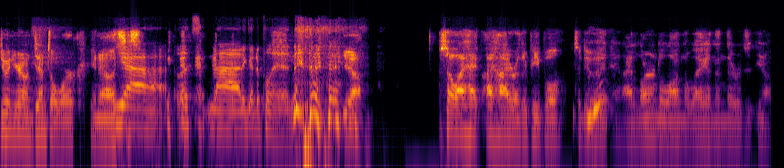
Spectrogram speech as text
Doing your own dental work, you know. yeah, just, that's not a good plan. yeah. So I I hire other people to do mm-hmm. it, and I learned along the way. And then there was, you know,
